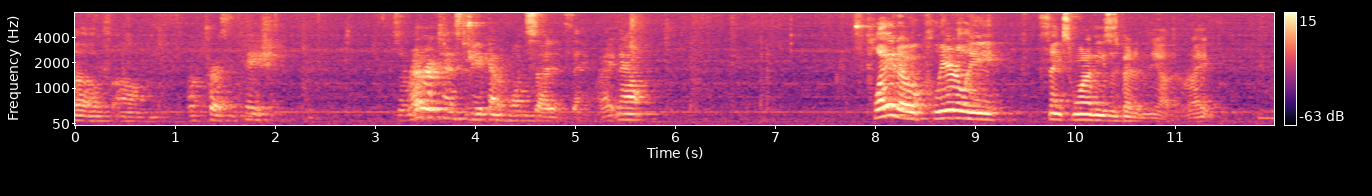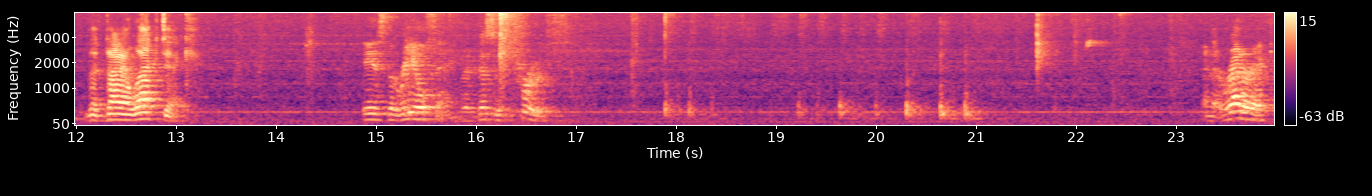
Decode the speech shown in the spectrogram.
of, um, of presentation. So rhetoric tends to be a kind of one-sided thing, right? Now, Plato clearly thinks one of these is better than the other, right? The dialectic is the real thing, that this is truth. And that rhetoric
